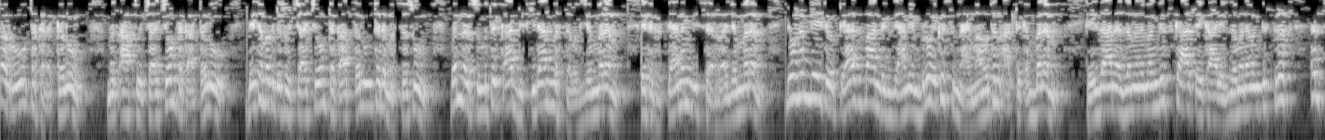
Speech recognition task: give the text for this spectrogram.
ቀሩ፣ ተከለከሉ። መጽሐፍቶቻቸውም ተቃጠሉ፣ ቤተ መቅደሶቻቸውም ተቃጠሉ፣ ተደመሰሱ። በእነርሱ ምትክ አዲስ ኪዳን መሰበክ ጀመረ። ቤተክርስቲያንም ይሰራ ጀመረ። ቢሆንም የኢትዮጵያ ሕዝብ በአንድ ጊዜ አሜን ብሎ የክርስትና ሃይማኖትን አልተቀበለም። ከኢዛነ ዘመነ መንግስት ከአጼ ካሌብ ዘመነ መንግስት ድረስ እርስ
